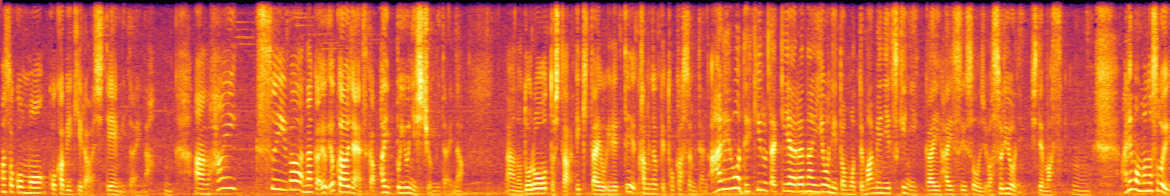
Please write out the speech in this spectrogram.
まあ、そこもこうカビキラーしてみたいな、うん、あの排水はなんかよくあるじゃないですか。パイプユニッシュみたいな。あのドローっとした液体を入れて髪の毛溶かすみたいな。あれをできるだけやらないようにと思ってまめに月に1回排水掃除はするようにしてます、うん、あれもものすごい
